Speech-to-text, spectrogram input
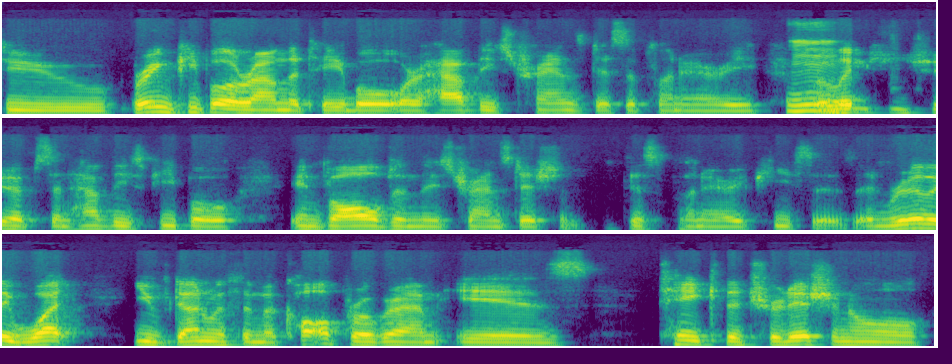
to bring people around the table or have these transdisciplinary mm. relationships and have these people involved in these transdisciplinary pieces. And really, what you've done with the MACAL program is take the traditional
